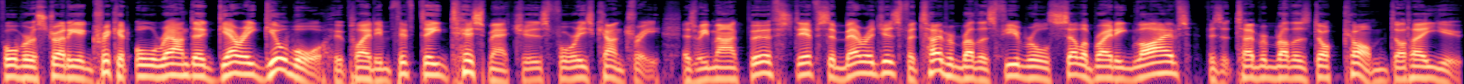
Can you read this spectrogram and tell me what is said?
former Australian cricket all rounder Gary Gilmour, who played in 15 Test matches for his country. As we mark births, deaths, and marriages for Tobin Brothers Funerals celebrating lives, visit tobinbrothers.com.au you?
